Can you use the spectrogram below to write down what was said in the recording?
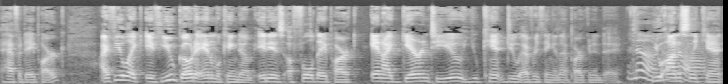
half a day park. I feel like if you go to Animal Kingdom, it is a full day park, and I guarantee you, you can't do everything in that park in a day. No, you honestly can't.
